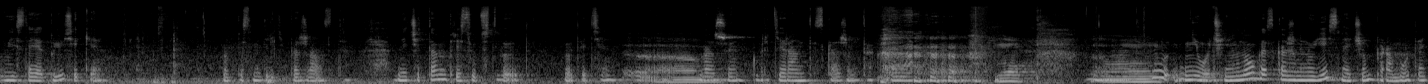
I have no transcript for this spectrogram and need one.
Где стоят плюсики, вот посмотрите, пожалуйста. Значит, там присутствуют вот эти ваши квартиранты, скажем так. Ну, Ну, не очень много, скажем, но есть над чем поработать.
